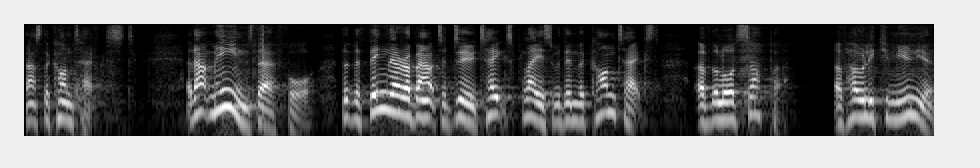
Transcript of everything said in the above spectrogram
That's the context. And that means, therefore, that the thing they're about to do takes place within the context of the Lord's Supper, of Holy Communion,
